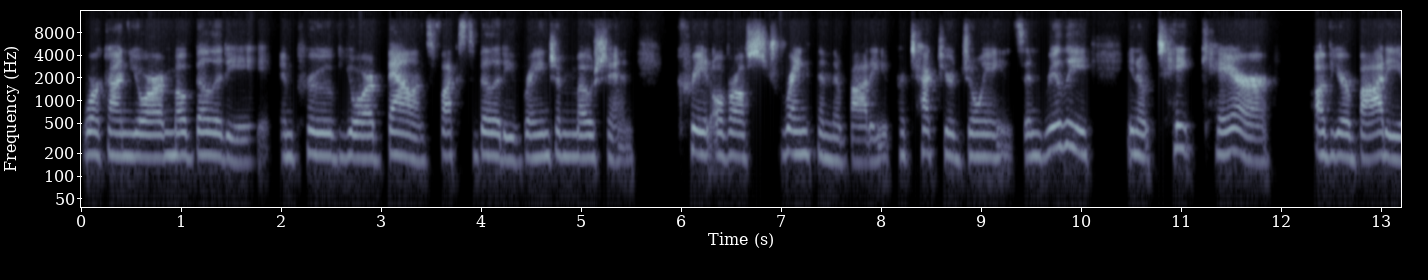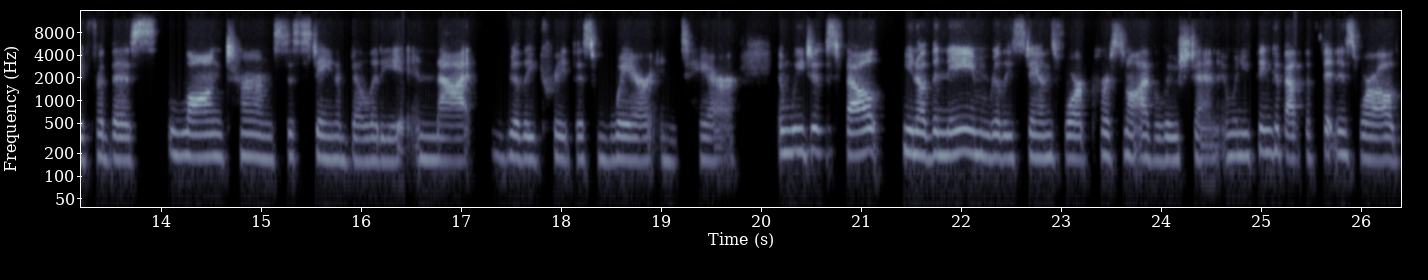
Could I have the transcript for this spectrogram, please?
work on your mobility, improve your balance, flexibility, range of motion, create overall strength in their body, protect your joints, and really, you know, take care of your body for this long term sustainability and not really create this wear and tear. And we just felt, you know, the name really stands for personal evolution. And when you think about the fitness world,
